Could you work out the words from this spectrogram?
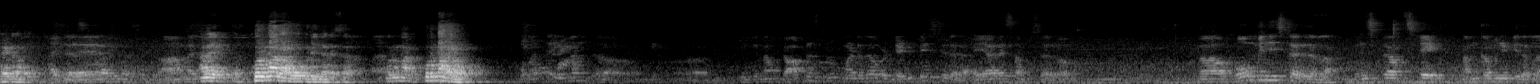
ಹೈದರಾಬಾದ್. ಆಮೇಲೆ ಕುರ್ಮಾರಾವ್ ಒಬ್ರು ಇದ್ದಾರೆ ಸರ್. ಕುರ್ಮಾ ಕುರ್ಮಾರಾವ್. ಮತ್ತೆ ಇನ್ನೊಂದು ಈಗ ನಾವು ಡಾಕ್ಟರ್ಸ್ ಗ್ರೂಪ್ ಮಾಡಿದ್ರೆ ಒಬ್ಬ ಡೆಂಟಿಸ್ಟ್ ಇದ್ದಾರೆ I R S officer home minister ಇದಲ್ಲ ಮಿನಿಸ್ಟರ್ ಆಫ್ ಸ್ಟೇಟ್ ನಮ್ಮ ಕಮ್ಯುನಿಟಿ ಇದಲ್ಲ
